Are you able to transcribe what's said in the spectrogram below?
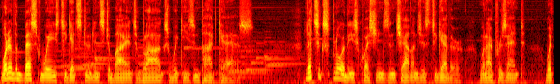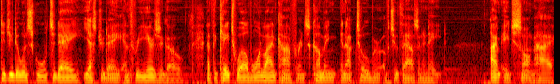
What are the best ways to get students to buy into blogs, wikis, and podcasts? Let's explore these questions and challenges together when I present What Did You Do in School Today, Yesterday, and Three Years Ago at the K-12 online conference coming in October of 2008. I'm H. Songhai.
